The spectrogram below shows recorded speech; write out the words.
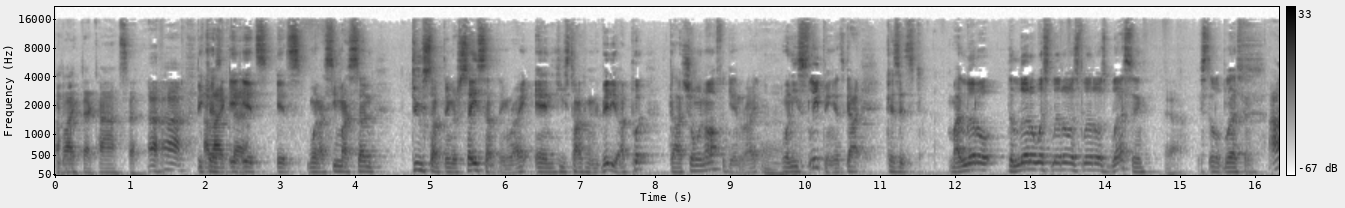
I like that concept. because I like it, that. it's it's when I see my son do something or say something right, and he's talking in the video, I put God showing off again, right? Mm. When he's sleeping, it's God because it's my little the littlest littlest littlest blessing. yeah. It's still a blessing. I,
